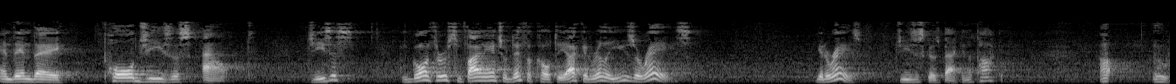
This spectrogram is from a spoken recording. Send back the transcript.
And then they pull Jesus out. Jesus, I'm going through some financial difficulty. I could really use a raise. Get a raise. Jesus goes back in the pocket. Oh, ooh,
